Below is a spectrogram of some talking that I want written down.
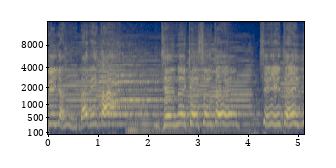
ಮಹಾಸಾಧ್ವಿಯಂದರಿತ ಜನಕ ಸುತ ಸೀತೆಯ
